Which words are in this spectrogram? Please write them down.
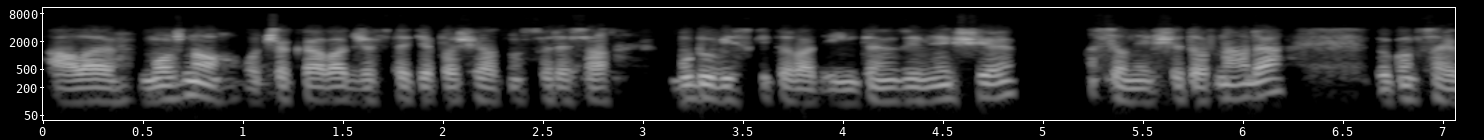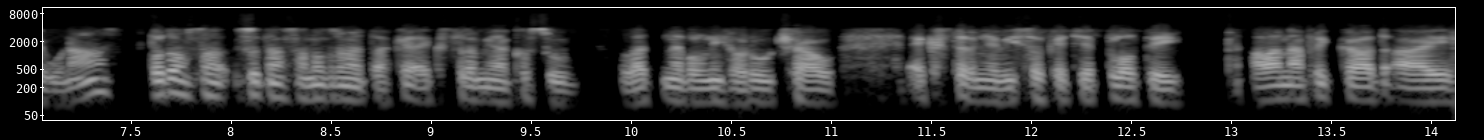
ale možno očakávať, že v tej teplejšej atmosfére sa budú vyskytovať intenzívnejšie silnejšie tornáda, dokonca aj u nás. Potom sú tam samozrejme také extrémy, ako sú letné vlny horúčav, extrémne vysoké teploty, ale napríklad aj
